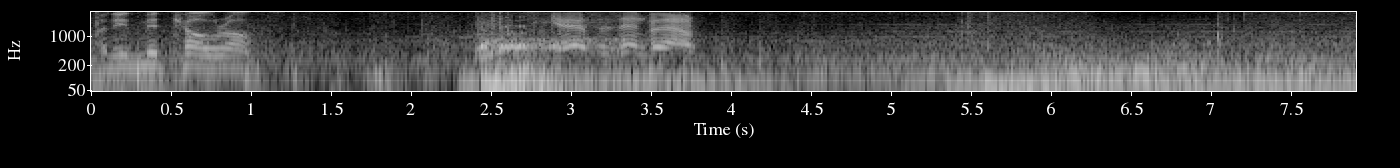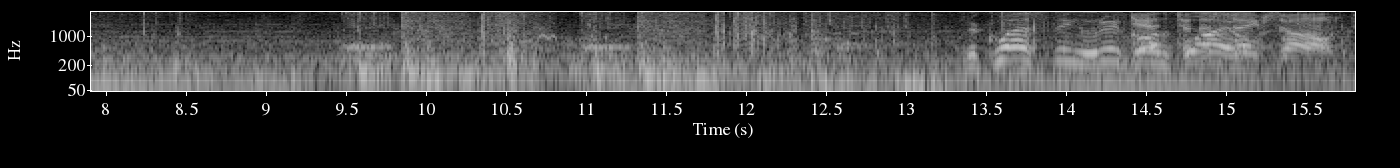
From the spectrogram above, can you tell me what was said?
I need mid-cal rounds. Gas is inbound. Requesting recon Get to the flyover. safe zone.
